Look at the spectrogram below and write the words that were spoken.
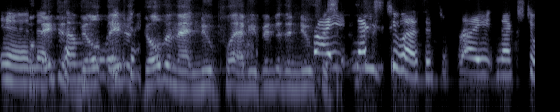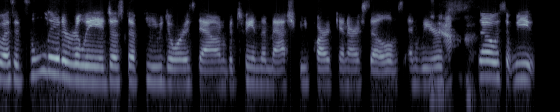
in. Well, they just built. They just building that new place. Have you been to the new right facility? next to us? It's right next to us. It's literally just a few doors down between the Mashpee Park and ourselves, and we are yeah. so, so we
